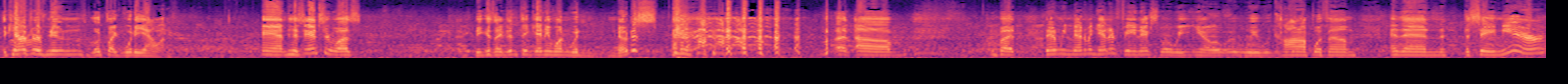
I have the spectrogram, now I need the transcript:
the character of Newton, look like Woody Allen? And his answer was, because I didn't think anyone would notice. but um, but then we met him again in Phoenix, where we you know we, we caught up with him, and then the same year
